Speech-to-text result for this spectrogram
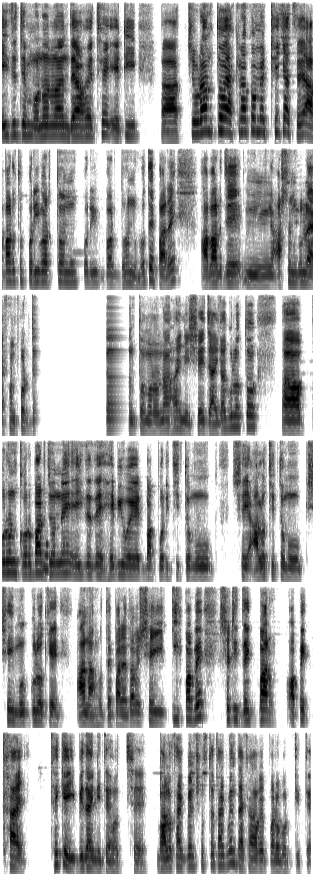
এই যে যে মনোনয়ন দেওয়া হয়েছে, এটি চূড়ান্ত একরকমের ঠিক আছে, আবারও তো পরিবর্তন, পরিবর্ধন হতে পারে। আবার যে আসনগুলো এখন পর্যন্ত মনোনয়ন হয়নি, সেই জায়গাগুলো তো পূরণ করবার জন্য এই যে হেভি ওয়েট বা পরিচিত মুখ, সেই আলোচিত মুখ, সেই মুখগুলোকে আনা হতে পারে। তবে সেই কি হবে, সেটি দেখবার অপেক্ষায় থেকেই বিদায় নিতে হচ্ছে। ভালো থাকবেন, সুস্থ থাকবেন, দেখা হবে পরবর্তীতে।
